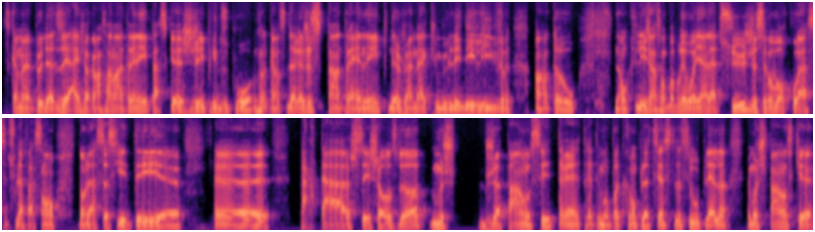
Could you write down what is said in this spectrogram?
C'est comme un peu de dire, hey, je vais commencer à m'entraîner parce que j'ai pris du poids. Quand tu devrais juste t'entraîner puis ne jamais accumuler des livres en trop. Donc, les gens sont pas prévoyants là-dessus. Je sais pas pourquoi. C'est-tu la façon dont la société euh, euh, partage ces choses-là? Moi, je je pense, c'est très, traitez-moi pas de complotiste, s'il vous plaît, là. Mais moi, je pense que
